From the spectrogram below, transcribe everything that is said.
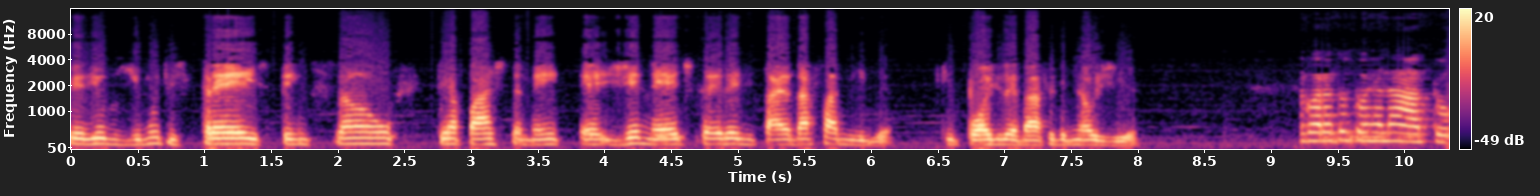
períodos de muito estresse, tensão, tem a parte também é, genética hereditária da família, que pode levar à fibromialgia. Agora, doutor Renato,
